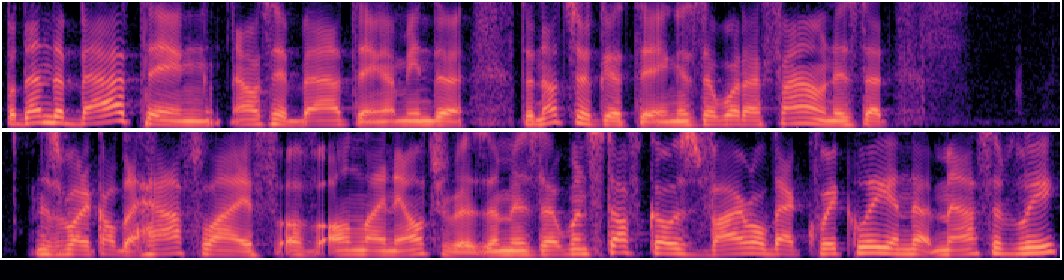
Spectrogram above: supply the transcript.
but then the bad thing, I would say bad thing. I mean, the the not so good thing is that what I found is that this is what I call the half life of online altruism is that when stuff goes viral that quickly and that massively,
